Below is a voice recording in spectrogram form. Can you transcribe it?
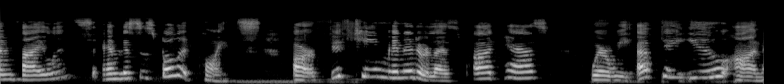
Gun Violence, and this is Bullet Points, our 15 minute or less podcast where we update you on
